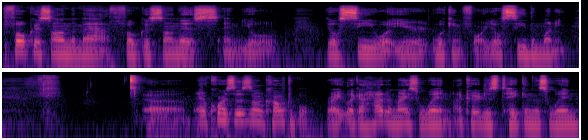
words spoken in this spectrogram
Focus on the math, focus on this, and you'll you'll see what you're looking for. You'll see the money. Uh, and of course, this is uncomfortable, right? Like I had a nice win. I could have just taken this win,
